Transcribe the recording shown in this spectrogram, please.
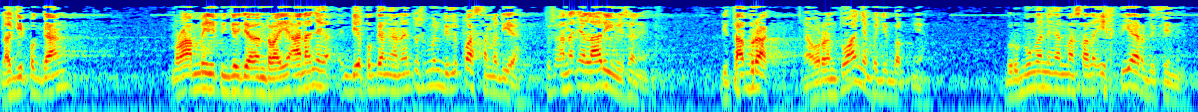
lagi pegang, meramai di pinggir jalan raya, anaknya dia pegang anak itu kemudian dilepas sama dia. Terus anaknya lari misalnya, ditabrak. Nah, orang tuanya penyebabnya. Berhubungan dengan masalah ikhtiar di sini.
